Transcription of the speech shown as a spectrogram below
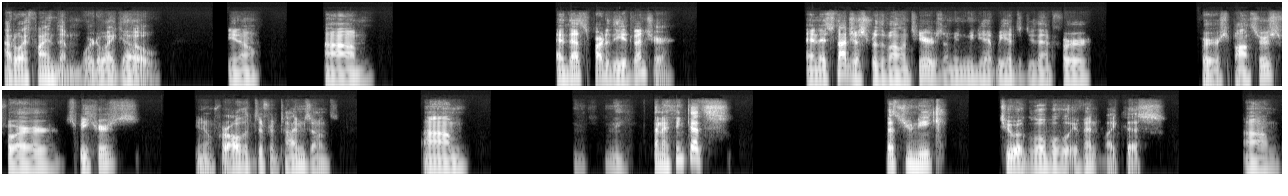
How do i find them? Where do i go? You know? Um and that's part of the adventure. And it's not just for the volunteers. I mean, we had we had to do that for for sponsors, for speakers, you know, for all the different time zones. Um, and I think that's that's unique to a global event like this. Um,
